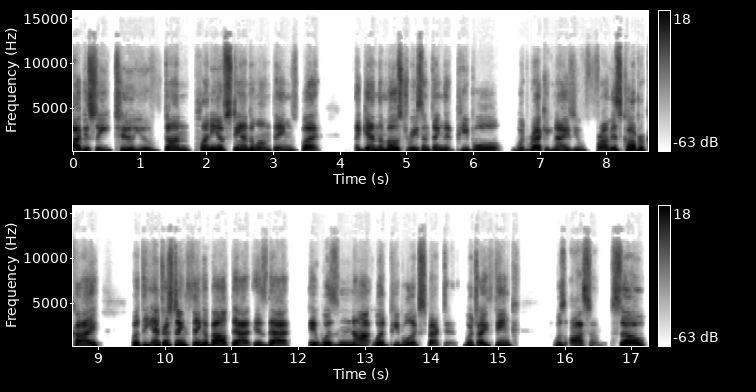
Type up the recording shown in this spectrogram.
obviously, too, you've done plenty of standalone things. But again, the most recent thing that people would recognize you from is Cobra Kai. But the interesting thing about that is that it was not what people expected, which I think was awesome. So,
